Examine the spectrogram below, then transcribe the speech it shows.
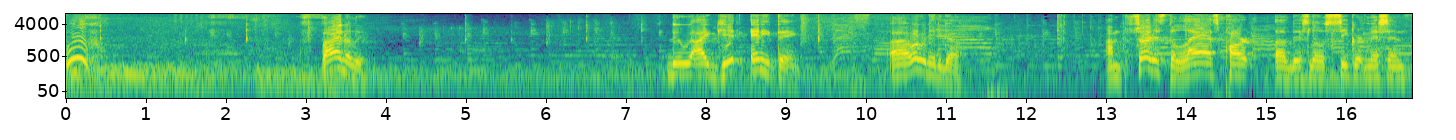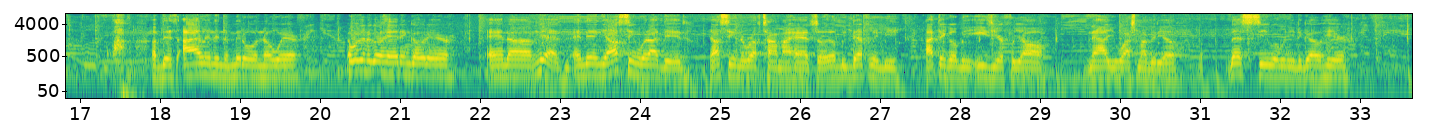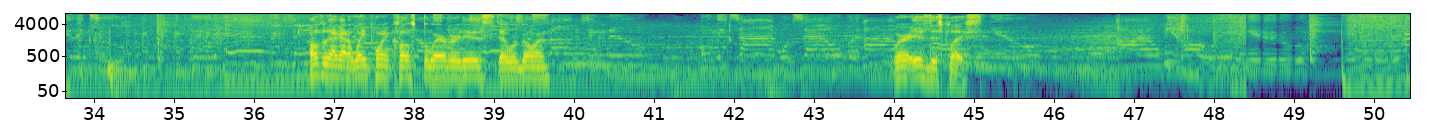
Woo! Finally. Do I get anything? Uh, where we need to go? I'm sure this is the last part of this little secret mission of this island in the middle of nowhere. And we're gonna go ahead and go there. And um, yeah, and then y'all seen what I did. Y'all seen the rough time I had. So it'll be definitely be, I think it'll be easier for y'all now you watch my video. Let's see where we need to go here. Hopefully I got a waypoint close to wherever it is that we're going. Where is this place?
